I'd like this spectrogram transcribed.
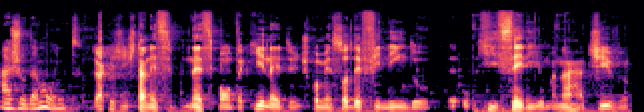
ajuda muito. Já que a gente está nesse, nesse ponto aqui, né, a gente começou definindo o que seria uma narrativa,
